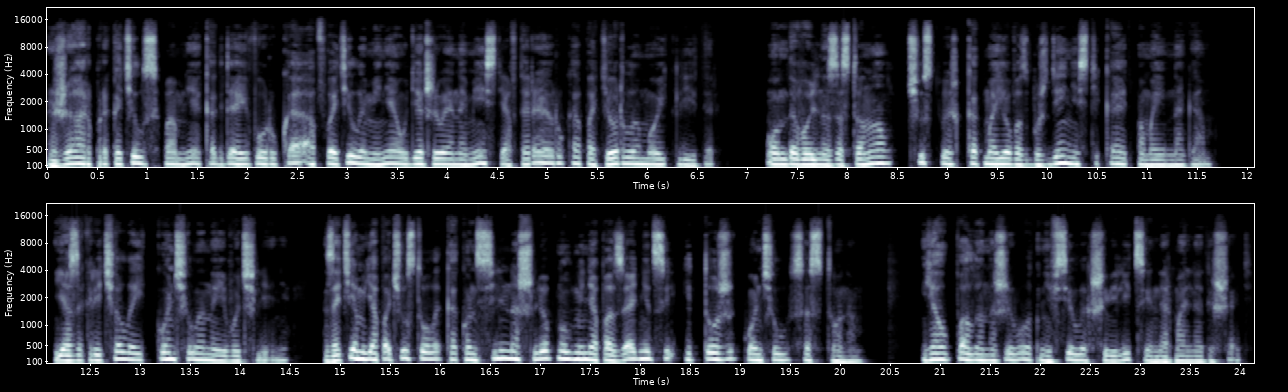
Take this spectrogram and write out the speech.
Жар прокатился по мне, когда его рука обхватила меня, удерживая на месте, а вторая рука потерла мой клитор. Он довольно застонал, чувствуя, как мое возбуждение стекает по моим ногам. Я закричала и кончила на его члене. Затем я почувствовала, как он сильно шлепнул меня по заднице и тоже кончил со стоном. Я упала на живот, не в силах шевелиться и нормально дышать.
